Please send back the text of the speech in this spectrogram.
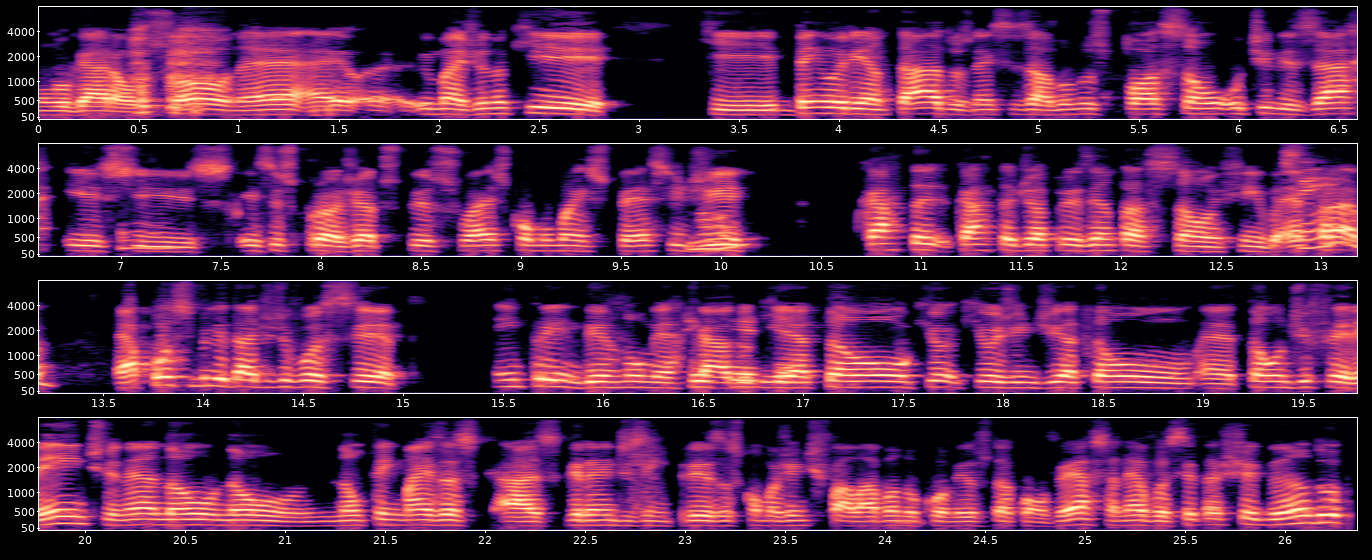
um lugar ao sol. Né? Eu, eu imagino que, que, bem orientados, né, esses alunos possam utilizar esses, esses projetos pessoais como uma espécie de uhum. carta, carta de apresentação. Enfim, é, pra, é a possibilidade de você empreender num mercado que é tão que, que, hoje em dia é tão, é tão diferente, né? Não, não, não tem mais as, as grandes empresas como a gente falava no começo da conversa, né? Você está chegando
